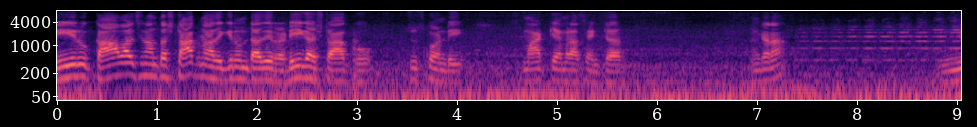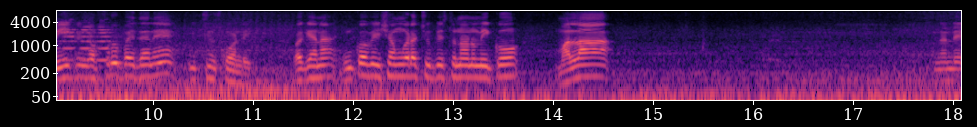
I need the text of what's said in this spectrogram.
మీరు కావాల్సినంత స్టాక్ నా దగ్గర ఉంటుంది రెడీగా స్టాకు చూసుకోండి స్మార్ట్ కెమెరా సెంటర్ ఇంకానా మీకు ఇంకా ప్రూఫ్ అయితేనే ఇది చూసుకోండి ఓకేనా ఇంకో విషయం కూడా చూపిస్తున్నాను మీకు। మళ్ళా ఏంటంటే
